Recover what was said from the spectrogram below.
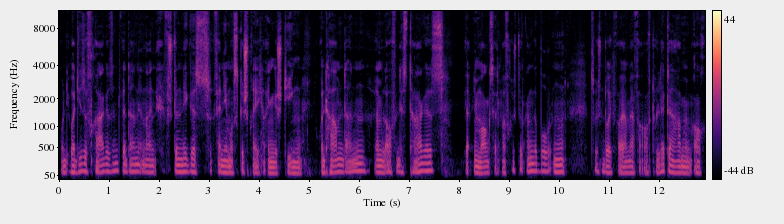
Und über diese Frage sind wir dann in ein elfstündiges Vernehmungsgespräch eingestiegen und haben dann im Laufe des Tages, wir hatten ihm morgens erstmal Frühstück angeboten, Zwischendurch war er mehrfach auf Toilette, haben ihm auch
